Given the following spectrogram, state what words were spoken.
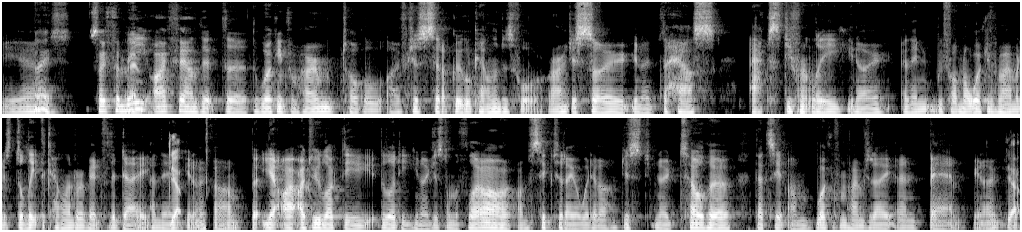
Yeah. Nice. So for me, I found that the, the working from home toggle, I've just set up Google Calendars for, right? Just so, you know, the house acts differently, you know, and then if I'm not working from home, I just delete the calendar event for the day. And then, Yep. you know, um, but yeah, I, I do like the ability, you know, just on the fly, oh, I'm sick today or whatever. Just, you know, tell her that's it. I'm working from home today and bam, you know. Yeah.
